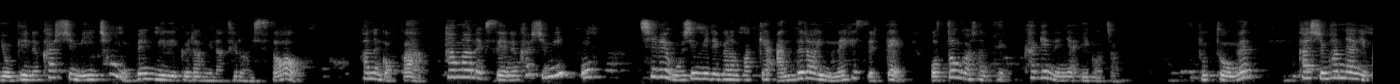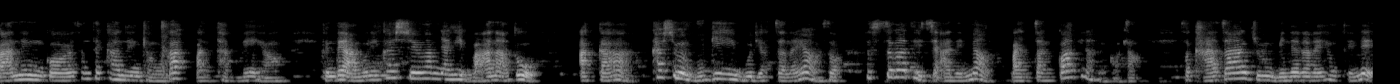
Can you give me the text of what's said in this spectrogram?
여기는 칼슘이 1500mg이나 들어있어 하는 것과 파마넥스에는 칼슘이 어 750mg밖에 안 들어있네 했을 때 어떤 걸 선택하겠느냐 이거죠. 보통은 칼슘 함량이 많은 걸 선택하는 경우가 많다고 해요. 근데 아무리 칼슘 함량이 많아도 아까 칼슘은 무기물이었잖아요. 그래서 흡수가 되지 않으면 말짱 꽝이라는 거죠. 그래서 가장 좋은 미네랄의 형태는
